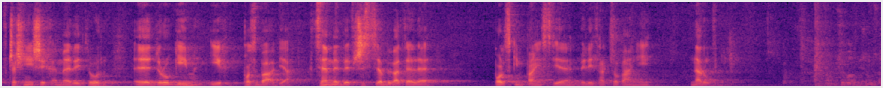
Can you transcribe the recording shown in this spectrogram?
wcześniejszych emerytur, e, drugim ich pozbawia. Chcemy, by wszyscy obywatele w polskim państwie byli traktowani na równi. Przewodnicząca.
